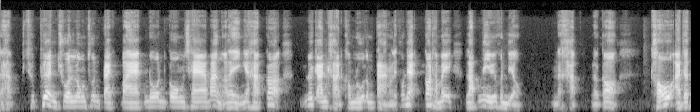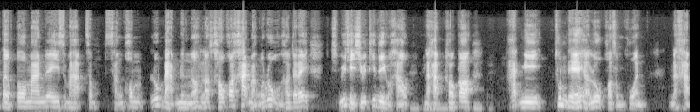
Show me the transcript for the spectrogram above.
นะครับเพื่อนชวนลงทุนแปลกๆ โดนโกงแชร์บ้างอะไรอย่างเงี้ยครับก็ด้วยการขาดความรู้ต่างๆเลยพวกเนี้ยก็ทำให้รับหนี้ไว้คนเดียวนะครับ แล้วก็เขาอาจจะเติบโตมาในสภาสังคมรูปแบบหนึ่งเนาะแล้วเขาก็คาดหวังว่าลูกของเขาจะได้วิถีชีวิตที่ดีกว่าเขานะครับเขาก็ มีทุ่มเทให้กับลูกพอสมควรนะครับ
